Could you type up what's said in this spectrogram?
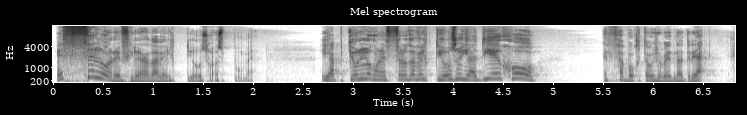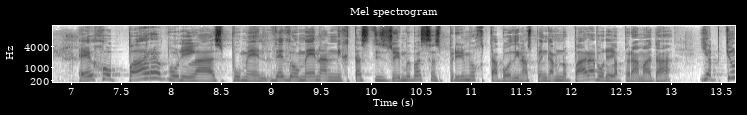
Δεν θέλω ρε φίλε να τα βελτιώσω ας πούμε. Για ποιο λόγο δεν θέλω να τα βελτιώσω γιατί έχω... Δεν θα πω 853. Έχω πάρα πολλά ας πούμε, δεδομένα ανοιχτά στη ζωή μου. Είπα σας πριν είμαι οχταπόδι, να πούμε, κάνω πάρα πολλά πράγματα. Για ποιο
